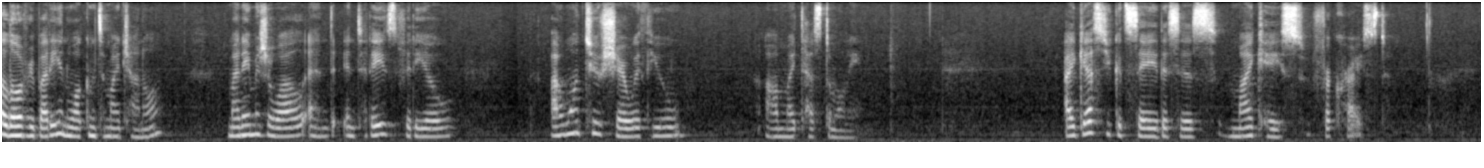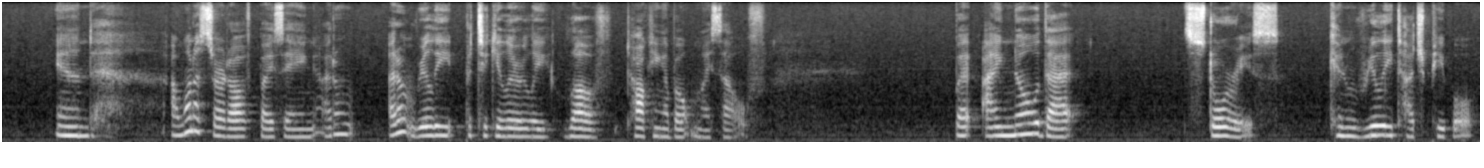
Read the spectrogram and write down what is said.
Hello everybody and welcome to my channel. My name is Joelle and in today's video I want to share with you um, my testimony. I guess you could say this is my case for Christ. And I want to start off by saying I don't I don't really particularly love talking about myself. But I know that stories can really touch people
